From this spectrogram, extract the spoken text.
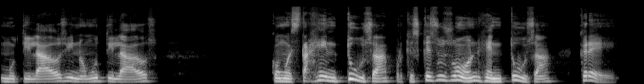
mutilados y no mutilados, como esta gentuza, porque es que esos son gentuza, cree.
